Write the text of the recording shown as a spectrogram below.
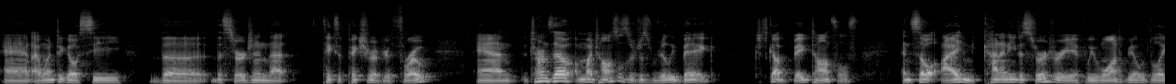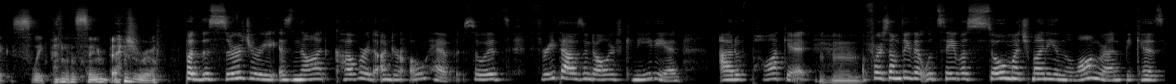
and I went to go see the the surgeon that takes a picture of your throat, and it turns out my tonsils are just really big. Just got big tonsils. And so I kind of need a surgery if we want to be able to like sleep in the same bedroom. But the surgery is not covered under OHIP, so it's $3,000 Canadian out of pocket Mhm. for something that would save us so much money in the long run because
